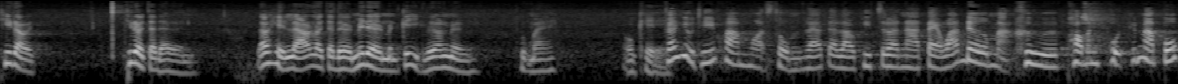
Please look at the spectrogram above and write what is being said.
ที่เรา ที่เราจะเดิน แล้วเห็นแล้วเราจะเดินไม่เดินมันก็อีกเรื่องหนึ่งถูกไหมโอเค ก็อยู่ที่ความเหมาะสมแล้วแต่เราพิจารณาแต่ว่าเดิมอะคือ พอมันผุดขึ้นมาปุ๊บ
